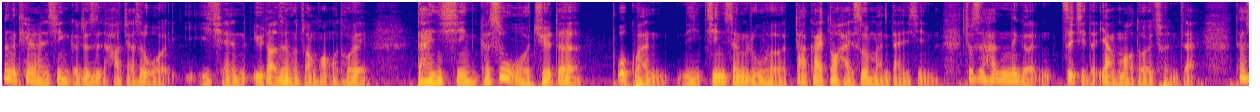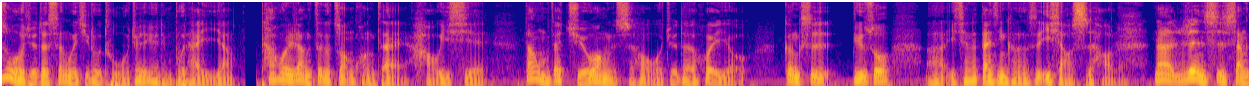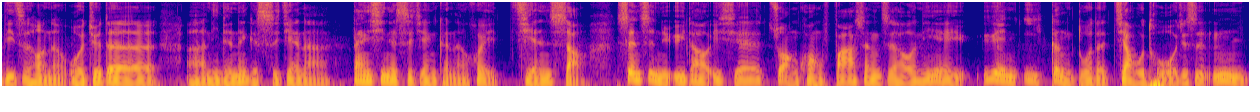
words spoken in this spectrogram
那个天然性格就是好。假设我以前遇到任何状况，我都会担心。可是我觉得，不管你今生如何，大概都还是会蛮担心的。就是他的那个自己的样貌都会存在。但是我觉得，身为基督徒，我觉得有点不太一样。它会让这个状况再好一些。当我们在绝望的时候，我觉得会有更是，比如说啊、以前的担心可能是一小时好了。那认识上帝之后呢，我觉得啊、你的那个时间呢、担心的时间可能会减少，甚至你遇到一些状况发生之后，你也愿意更多的交托，就是嗯。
